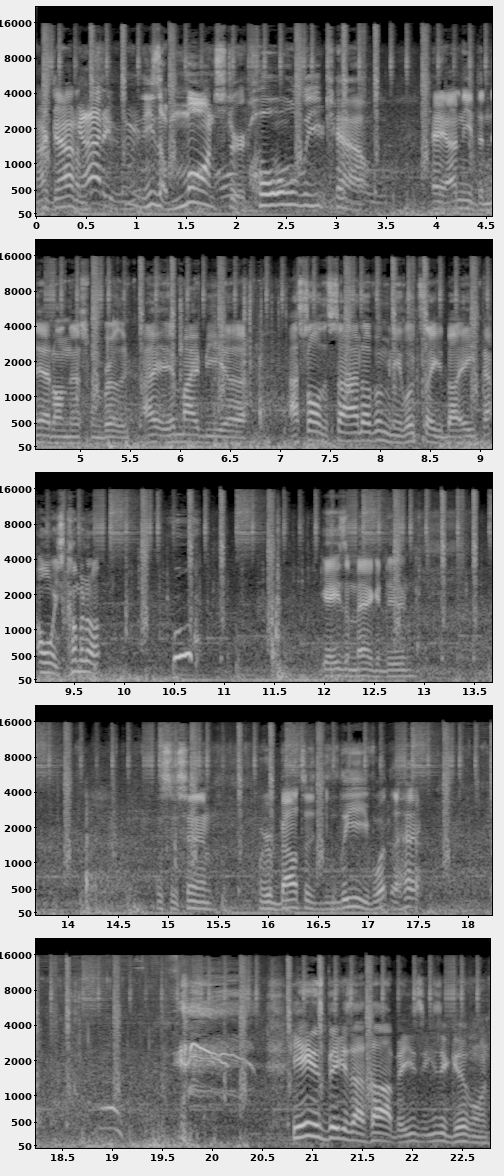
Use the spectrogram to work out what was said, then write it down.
I got him. Got him, too. too. He's a monster. Holy cow. Hey, I need the net on this one, brother. I, it might be, uh, I saw the side of him and he looks like he's about eight pounds. Oh, he's coming up. Woo. Yeah, he's a mega dude. This is him. We're about to leave. What the heck? he ain't as big as I thought, but he's, he's a good one.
